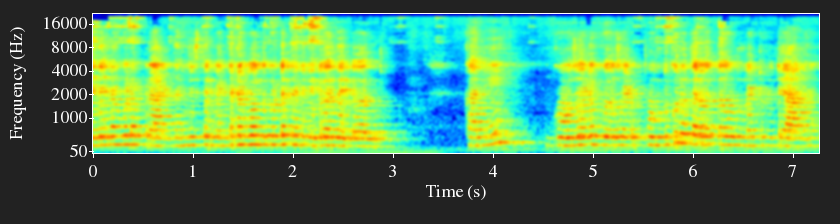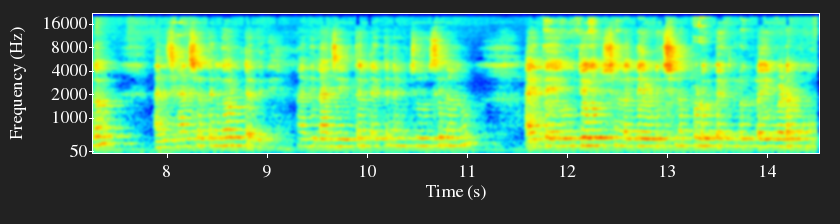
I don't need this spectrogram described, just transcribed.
ఏదైనా కూడా ప్రార్థన చేస్తే వెంటనే పొందుకుంటే దాని విలువ తెలియదు. కానీ గోజాడు గోజాడు పొందుకున్న తర్వాత ఉన్నటువంటి ఆనందం అది శాశ్వతంగా ఉంటుంది. అది నా జీవితంలో అయితే నేను చూసినాను. అయితే ఉద్యోగ విషయంలో దేవుడు ఇచ్చినప్పుడు బెంగళూరులో ఇవ్వడము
